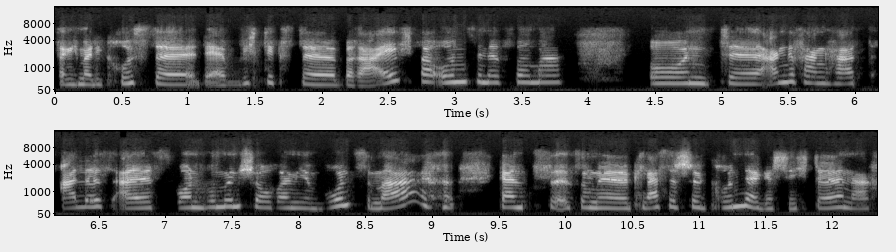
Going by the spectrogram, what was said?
sage ich mal, die größte, der wichtigste Bereich bei uns in der Firma. Und äh, angefangen hat alles als One-Woman-Show bei mir im Wohnzimmer. Ganz äh, so eine klassische Gründergeschichte nach,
